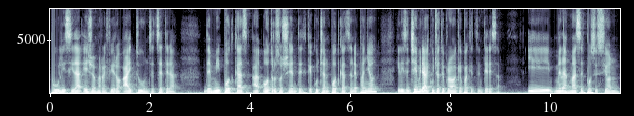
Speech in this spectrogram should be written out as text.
publicidad, ellos me refiero a iTunes, etcétera, de mi podcast a otros oyentes que escuchan podcasts en español y le dicen, che, mira, escucha este programa que capaz que te interesa. Y me das más exposición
